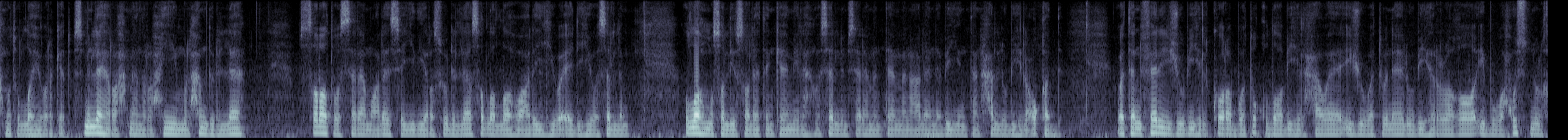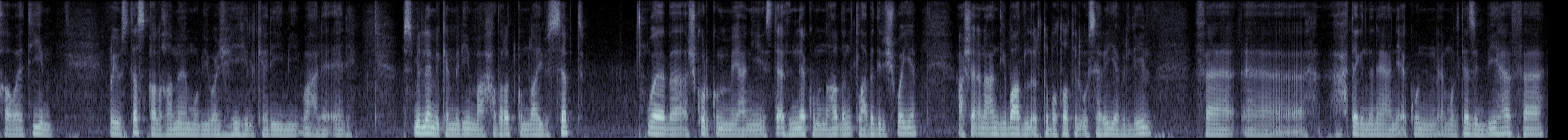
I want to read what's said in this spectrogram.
ورحمة الله وبركاته. بسم الله الرحمن الرحيم. والحمد لله. والصلاة والسلام على سيدي رسول الله صلى الله عليه وآله وسلم. اللهم صل صلاة كاملة وسلم سلاما تاما على نبي تنحل به العقد وتنفرج به الكرب وتقضى به الحوائج وتنال به الرغائب وحسن الخواتيم ويستسقى الغمام بوجهه الكريم وعلى آله. بسم الله مكملين مع حضراتكم لايف السبت. وبشكركم يعني استأذناكم النهارده نطلع بدري شوية عشان أنا عندي بعض الارتباطات الأسرية بالليل فهحتاج إن أنا يعني أكون ملتزم بيها ف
